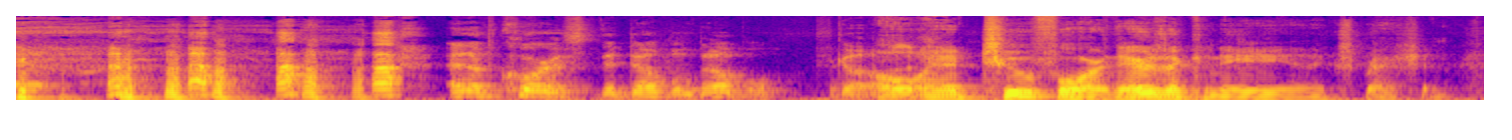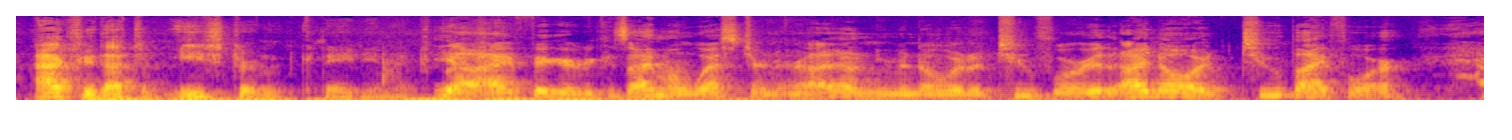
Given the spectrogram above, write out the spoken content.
And of course, the double double. Oh, and a two four. There's a Canadian expression. Actually, that's an Eastern Canadian expression. Yeah, I figured because I'm a Westerner. I don't even know what a two four is. I know a two by four.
